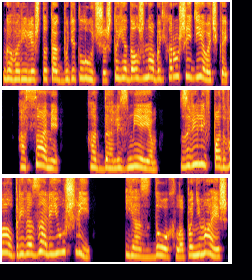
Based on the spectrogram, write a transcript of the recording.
Говорили, что так будет лучше, что я должна быть хорошей девочкой, а сами отдали змеям, завели в подвал, привязали и ушли. Я сдохла, понимаешь?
